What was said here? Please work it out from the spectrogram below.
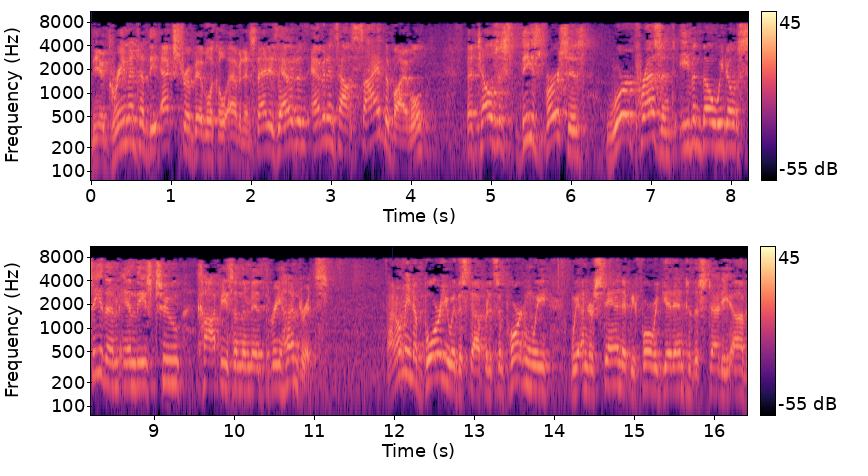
The agreement of the extra biblical evidence. That is evidence outside the Bible that tells us these verses were present even though we don't see them in these two copies in the mid 300s. I don't mean to bore you with this stuff, but it's important we, we understand it before we get into the study of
